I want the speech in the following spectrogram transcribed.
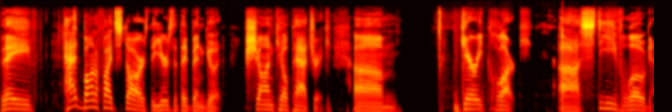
They've had bona fide stars the years that they've been good. Sean Kilpatrick, um, Gary Clark, uh, Steve Logan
